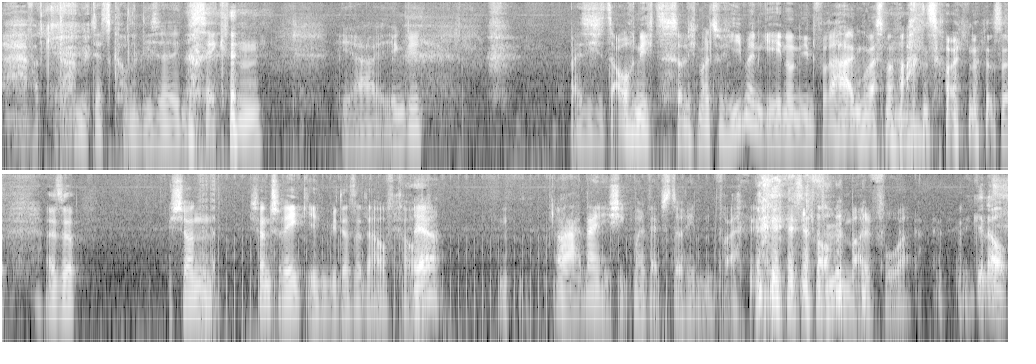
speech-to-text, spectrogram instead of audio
Ah, verdammt, jetzt kommen diese Insekten. ja, irgendwie weiß ich jetzt auch nicht. Soll ich mal zu He-Man gehen und ihn fragen, was wir machen sollen oder so? Also schon, schon schräg irgendwie, dass er da auftaucht. Ja, Aber nein, ich schicke mal Webster hin und frage. Ich fühle mal vor. genau.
